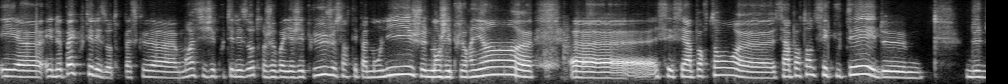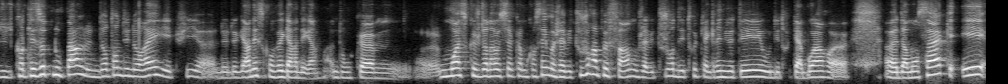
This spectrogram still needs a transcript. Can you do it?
et, euh, et, ne pas écouter les autres. Parce que euh, moi, si j'écoutais les autres, je voyageais plus, je sortais pas de mon lit, je ne mangeais plus rien. c'est important, c'est important de s'écouter et de quand les autres nous parlent, d'entendre d'une oreille et puis euh, de, garder ce qu'on veut garder. Hein. Donc, euh, euh, moi, ce que je donnerais aussi comme conseil, moi, j'avais toujours un peu faim, donc j'avais toujours des trucs à grignoter ou des trucs à boire dans mon sac. Et,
